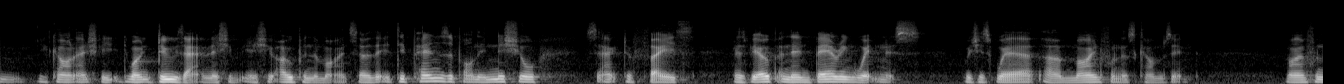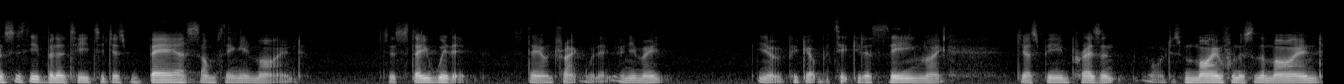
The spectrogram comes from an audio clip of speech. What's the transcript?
You can't actually, won't do that unless you, unless you open the mind. So that it depends upon the initial act of faith, as we open, and then bearing witness, which is where uh, mindfulness comes in. Mindfulness is the ability to just bear something in mind, to stay with it, stay on track with it, and you may you know, pick up a particular theme like just being present or just mindfulness of the mind,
